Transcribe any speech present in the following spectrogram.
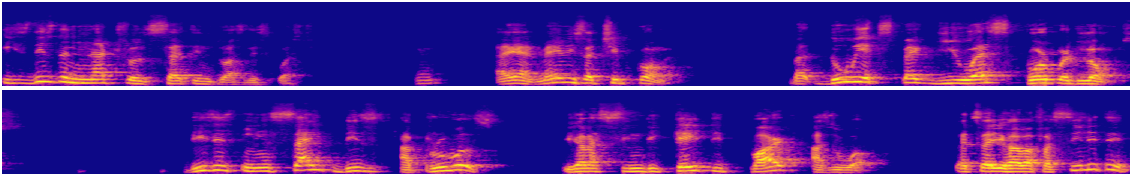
is this the natural setting to ask this question? Yes. Again, maybe it's a cheap comment, but do we expect US corporate loans? This is inside these approvals. You have a syndicated part as well. Let's say you have a facility,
